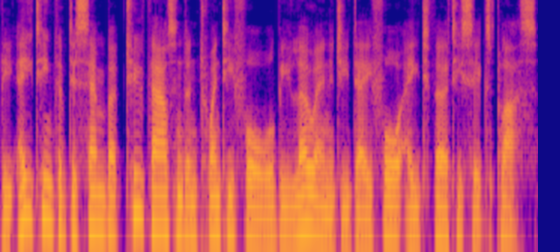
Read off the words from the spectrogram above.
The 18th of December 2024 will be Low Energy Day for age 36 plus.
